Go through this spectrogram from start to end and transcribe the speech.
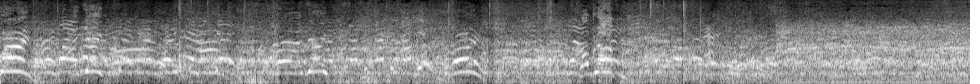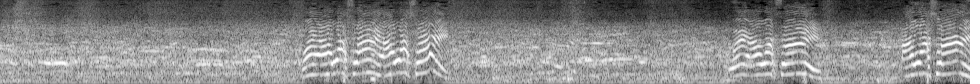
Woi! Anjing! Woi anjing! Woi! Goblok! Woi awas woi, awas woi. Woi awas woi. Awas woi.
